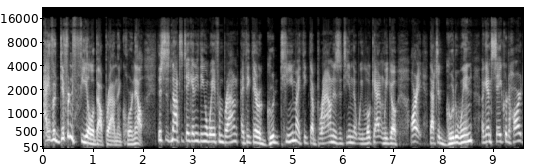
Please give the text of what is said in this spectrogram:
I have a different feel about Brown than Cornell. This is not to take anything away from Brown. I think they're a good team. I think that Brown is a team that we look at and we go, all right, that's a good win against Sacred Heart.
